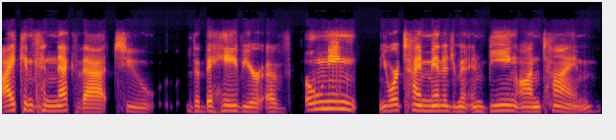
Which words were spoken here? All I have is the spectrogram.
I can connect that to the behavior of owning your time management and being on time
